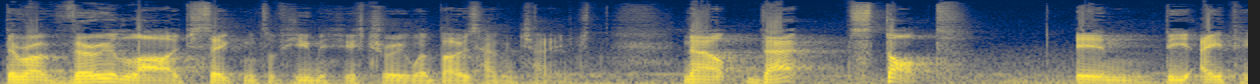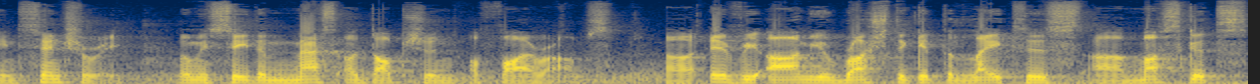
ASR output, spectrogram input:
there are very large segments of human history where bows haven't changed. Now, that stopped in the 18th century when we see the mass adoption of firearms. Uh, every army rushed to get the latest uh, muskets,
